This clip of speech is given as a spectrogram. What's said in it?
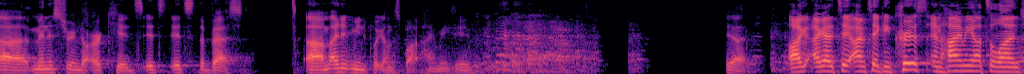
uh, ministering to our kids. It's, it's the best. Um, I didn't mean to put you on the spot, Jaime. Yeah. I, I got to tell you, I'm taking Chris and Jaime out to lunch.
